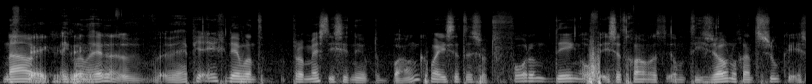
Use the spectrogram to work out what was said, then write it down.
Nou, ik wil een hele, heb je enig idee, want Promes die zit nu op de bank, maar is dat een soort vormding? Of is het gewoon omdat, omdat hij zo nog aan het zoeken is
